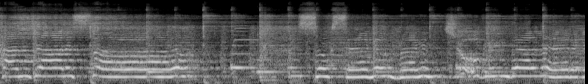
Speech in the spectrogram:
한잔했어요. 속상한 마음 조금 달래다가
